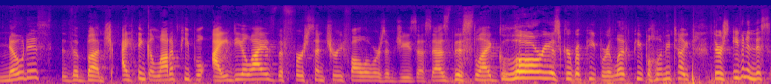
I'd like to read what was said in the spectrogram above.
Notice the bunch. I think a lot of people idealize the first century followers of Jesus as this like glorious group of people. Let people, let me tell you, there's even in this,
